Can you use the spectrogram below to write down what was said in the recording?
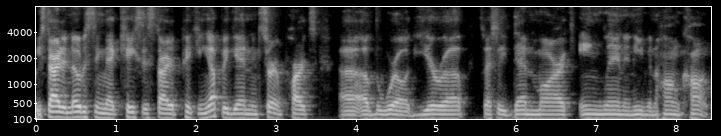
we started noticing that cases started picking up again in certain parts uh, of the world, Europe, especially Denmark, England, and even Hong Kong.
